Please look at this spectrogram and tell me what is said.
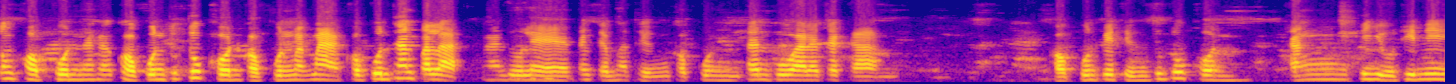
ต้องขอบคุณนะครับขอบคุณทุก ๆ คนขอบคุณมากๆ ขอบคุณท่านประหลัดนะดูแลตั้งแต่มาถึงขอบคุณท่านผู้ว่าราชการ ขอบคุณไปถึงทุก ๆ คน ทั้งที่อยู่ที่นี่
